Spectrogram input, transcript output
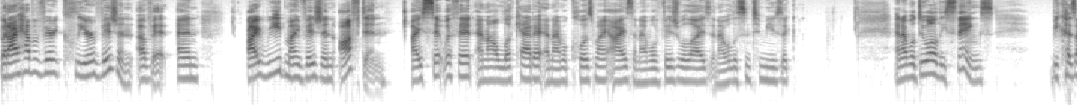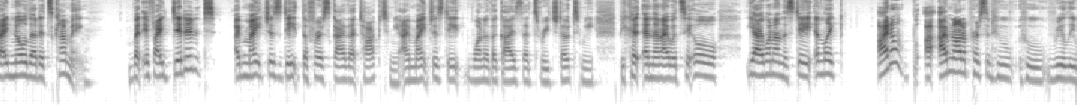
But I have a very clear vision of it. And I read my vision often I sit with it and I'll look at it and I will close my eyes and I will visualize and I will listen to music and I will do all these things because I know that it's coming. But if I didn't, I might just date the first guy that talked to me. I might just date one of the guys that's reached out to me because, and then I would say, oh, yeah, I went on this date. And like, I don't, I'm not a person who, who really,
